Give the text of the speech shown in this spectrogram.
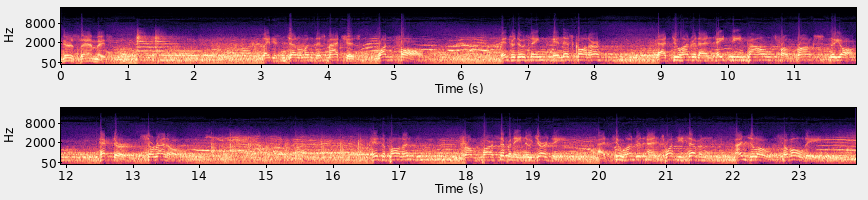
Here's Sam Mason. Ladies and gentlemen, this match is one fall. Introducing in this corner at 218 pounds from Bronx, New York, Hector Serrano. His opponent from Parsippany, New Jersey, at 227, Angelo Savoldi.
